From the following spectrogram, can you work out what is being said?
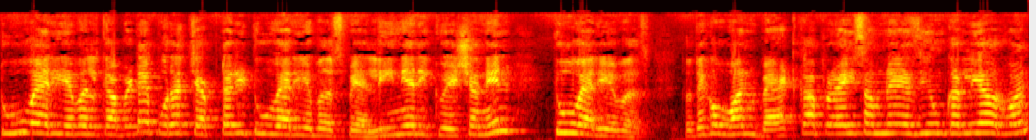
टू वेरिएबल का बेटा पूरा चैप्टर ही टू वेरिएबल्स पे है। Linear equation in two variables तो देखो वन बैट का प्राइस हमने एज्यूम कर लिया और वन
